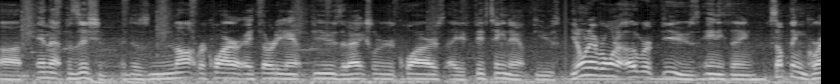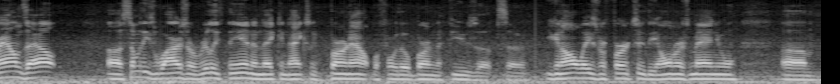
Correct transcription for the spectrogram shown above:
uh, in that position. It does not require a 30 amp fuse. It actually requires a 15 amp fuse. You don't ever want to over fuse anything. Something grounds out, uh, some of these wires are really thin and they can actually burn out before they'll burn the fuse up. So you can always refer to the owner's manual. Um,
